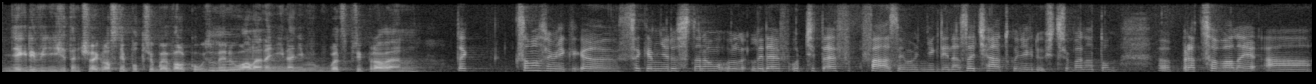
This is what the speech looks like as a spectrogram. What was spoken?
někdy vidíš, že ten člověk vlastně potřebuje velkou změnu, mm-hmm. ale není na ní vůbec připraven. Tak samozřejmě eh, se ke mně dostanou lidé v určité fázi, někdy na začátku, někdy už třeba na tom eh, pracovali a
